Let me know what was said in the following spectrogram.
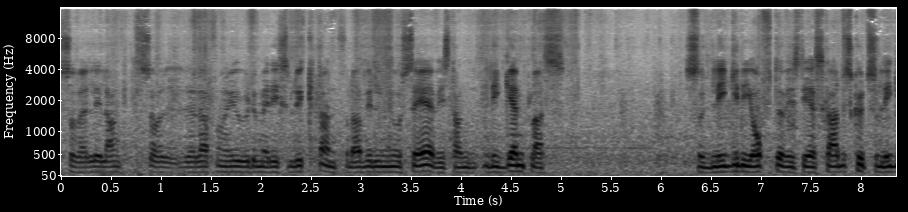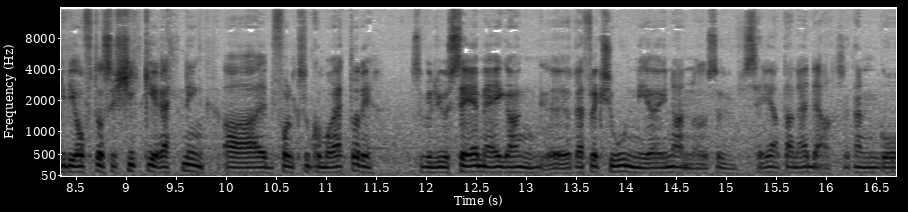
så veldig langt, så det er derfor vi er ute med disse lyktene, for da vil en jo se hvis han ligger en plass. Så ligger de ofte, Hvis de er skadeskutt, så ligger de ofte og kikker i retning av folk som kommer etter dem så vil du jo se med en gang eh, refleksjonen i øynene og så se at han er der. Så kan han gå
